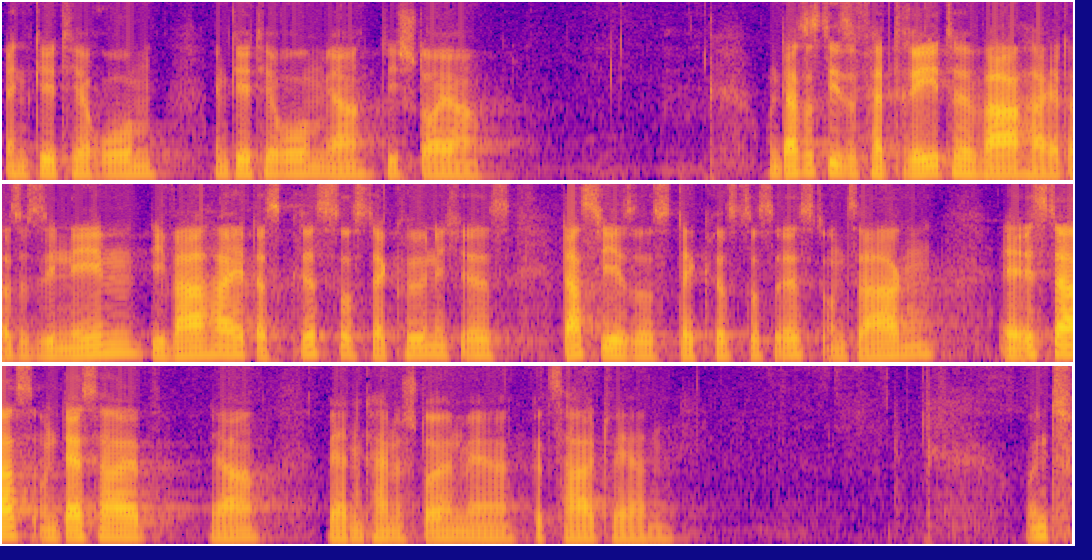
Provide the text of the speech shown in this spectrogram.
entgeht hier Rom, entgeht hier Rom ja die Steuer. Und das ist diese verdrehte Wahrheit. Also sie nehmen die Wahrheit, dass Christus der König ist, dass Jesus der Christus ist und sagen, er ist das und deshalb ja, werden keine Steuern mehr gezahlt werden. Und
